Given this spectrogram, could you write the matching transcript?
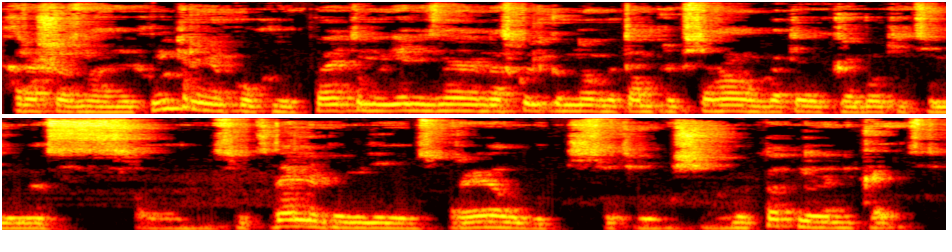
хорошо знаю их внутреннюю кухню, поэтому я не знаю, насколько много там профессионалов готовы работать именно с, э, с социальным поведением, с ПРЛ, вот с этими вещами. Но кто-то наверняка есть.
